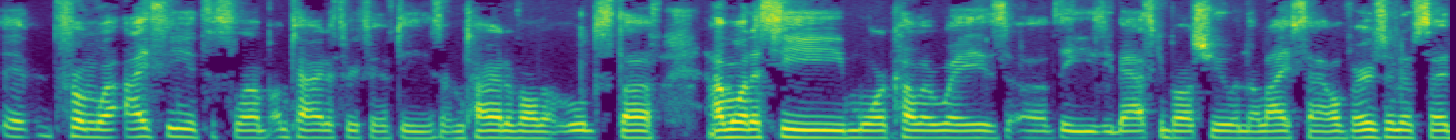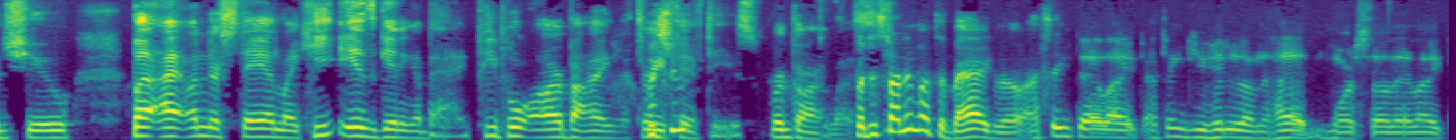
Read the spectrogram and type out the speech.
It, from what I see, it's a slump. I'm tired of 350s. I'm tired of all the old stuff. I want to see more colorways of the Yeezy basketball shoe and the lifestyle version of said shoe. But I understand, like, he is getting a bag. People are buying the But you- 350s, regardless. But it's not about the bag, though. I think that, like, I think you hit it on the head more so that, like,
